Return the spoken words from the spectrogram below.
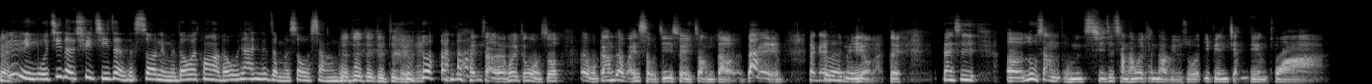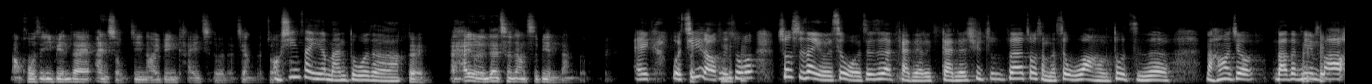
因为你我记得去急诊的时候，你们都会通常都问下你是怎么受伤的。对对对对对对。但是很少人会跟我说，哎、欸，我刚刚在玩手机，所以撞到了。大概也大概是没有了。对。但是呃，路上我们其实常常会看到，比如说一边讲电话，然后或是一边在按手机，然后一边开车的这样的状况。哦，现在也蛮多的啊。对，还有人在车上吃便当的。哎，我其实老实说，说实在，有一次我就是在赶着赶着去做，不知道做什么事，我忘了，肚子饿，然后就拿着面包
